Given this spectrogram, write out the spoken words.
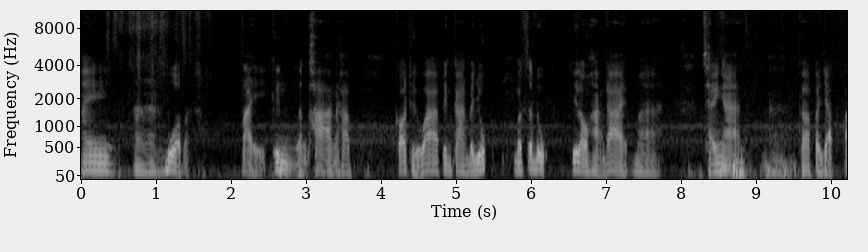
ให้บวบอะไต่ขึ้นหลังคานะครับ ก็ถือว่าเป็นการประยุกต์วัสดุที่เราหาได้มาใช้งานก็ประหยัดไป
